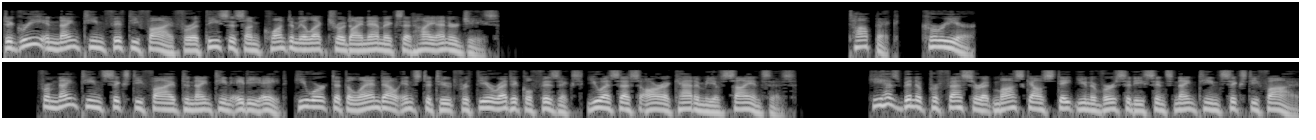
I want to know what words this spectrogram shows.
degree in 1955 for a thesis on quantum electrodynamics at high energies. Career From 1965 to 1988, he worked at the Landau Institute for Theoretical Physics USSR Academy of Sciences. He has been a professor at Moscow State University since 1965.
